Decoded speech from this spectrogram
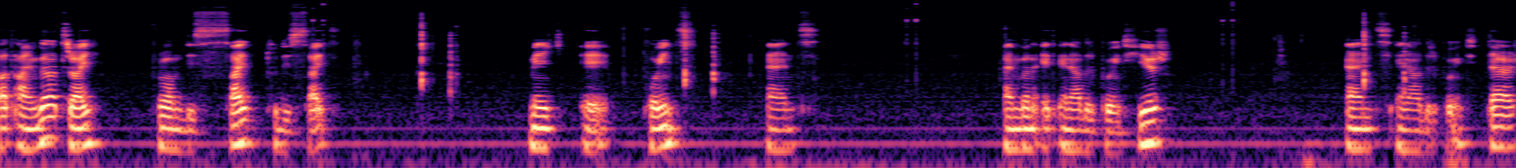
but I'm gonna try from this side to this side. Make a point and I'm gonna add another point here and another point there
